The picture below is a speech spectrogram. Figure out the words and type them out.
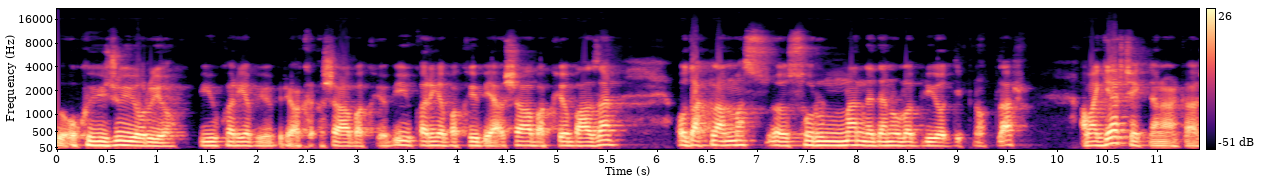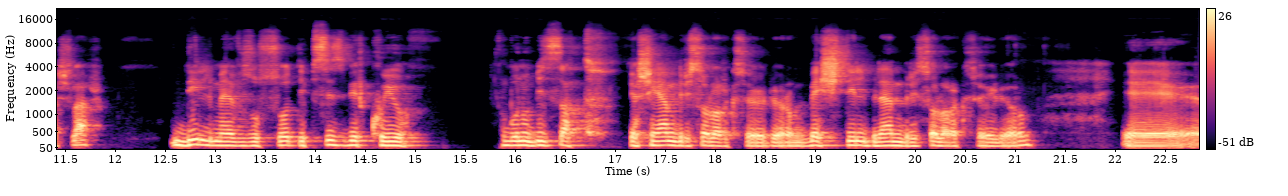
okuyucuyu yoruyor. Bir yukarıya bir, bir aşağı bakıyor. Bir yukarıya bakıyor, bir aşağı bakıyor. Bazen odaklanma e, sorununa neden olabiliyor dipnotlar. Ama gerçekten arkadaşlar dil mevzusu dipsiz bir kuyu. Bunu bizzat yaşayan birisi olarak söylüyorum. Beş dil bilen birisi olarak söylüyorum. e,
